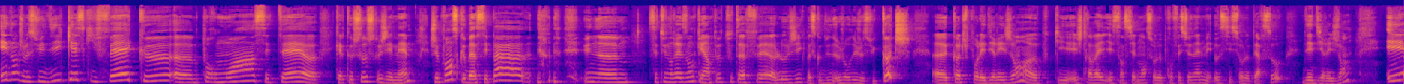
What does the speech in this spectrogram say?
Et donc je me suis dit, qu'est-ce qui fait que euh, pour moi c'était euh, quelque chose que j'aimais? Je pense que ben, c'est pas une, euh, c'est une raison qui est un peu tout à fait logique parce que aujourd'hui je suis coach, coach pour les dirigeants, et je travaille essentiellement sur le professionnel mais aussi sur le perso des dirigeants. Et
